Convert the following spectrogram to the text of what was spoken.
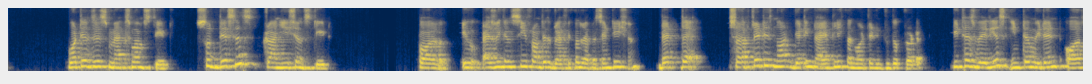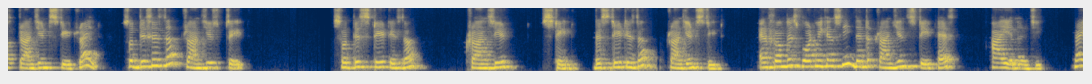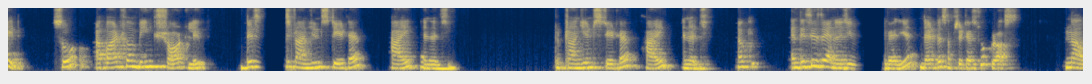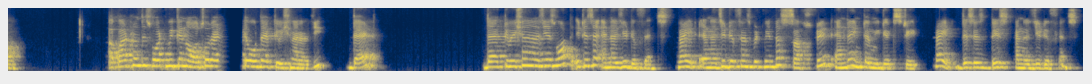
What is this maximum state? So this is transition state. For as we can see from this graphical representation, that the substrate is not getting directly converted into the product. It has various intermittent or transient state, right? So this is the transient state. So this state is the transient state. This state is the transient state. And from this, what we can see that the transient state has high energy, right? So apart from being short-lived, this transient state have high energy. The transient state have high energy. Okay. And this is the energy barrier that the substrate has to cross. Now, apart from this, what we can also write about the activation energy that the activation energy is what? It is the energy difference, right? Energy difference between the substrate and the intermediate state, right? This is this energy difference.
